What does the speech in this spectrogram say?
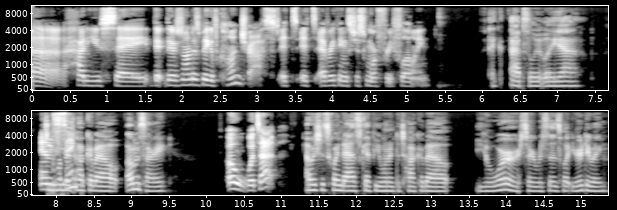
uh how do you say there's not as big of contrast. It's it's everything's just more free flowing. Absolutely yeah and Do you want same- to talk about? I'm sorry. Oh, what's that? I was just going to ask if you wanted to talk about your services, what you're doing.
